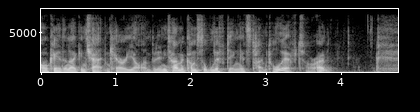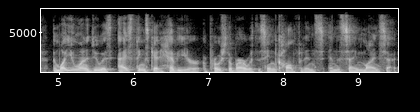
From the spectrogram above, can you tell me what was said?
okay, then I can chat and carry on. But anytime it comes to lifting, it's time to lift, all right? And what you want to do is, as things get heavier, approach the bar with the same confidence and the same mindset.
